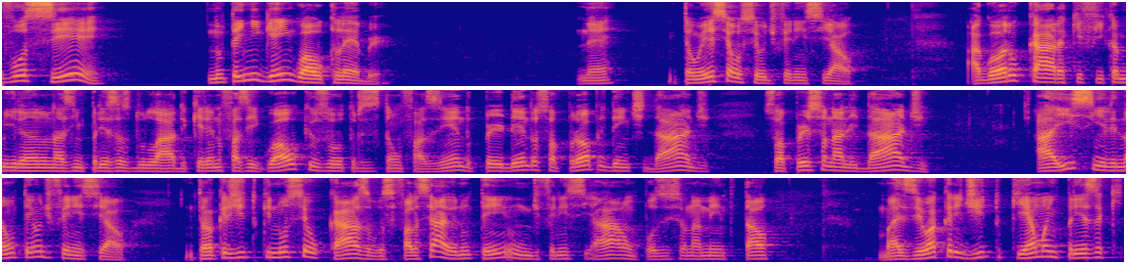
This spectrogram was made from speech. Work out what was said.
você não tem ninguém igual o Kleber, né? Então esse é o seu diferencial. Agora o cara que fica mirando nas empresas do lado e querendo fazer igual que os outros estão fazendo, perdendo a sua própria identidade, sua personalidade, aí sim ele não tem um diferencial. Então, acredito que no seu caso, você fala assim, ah, eu não tenho um diferencial, um posicionamento e tal. Mas eu acredito que é uma empresa que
